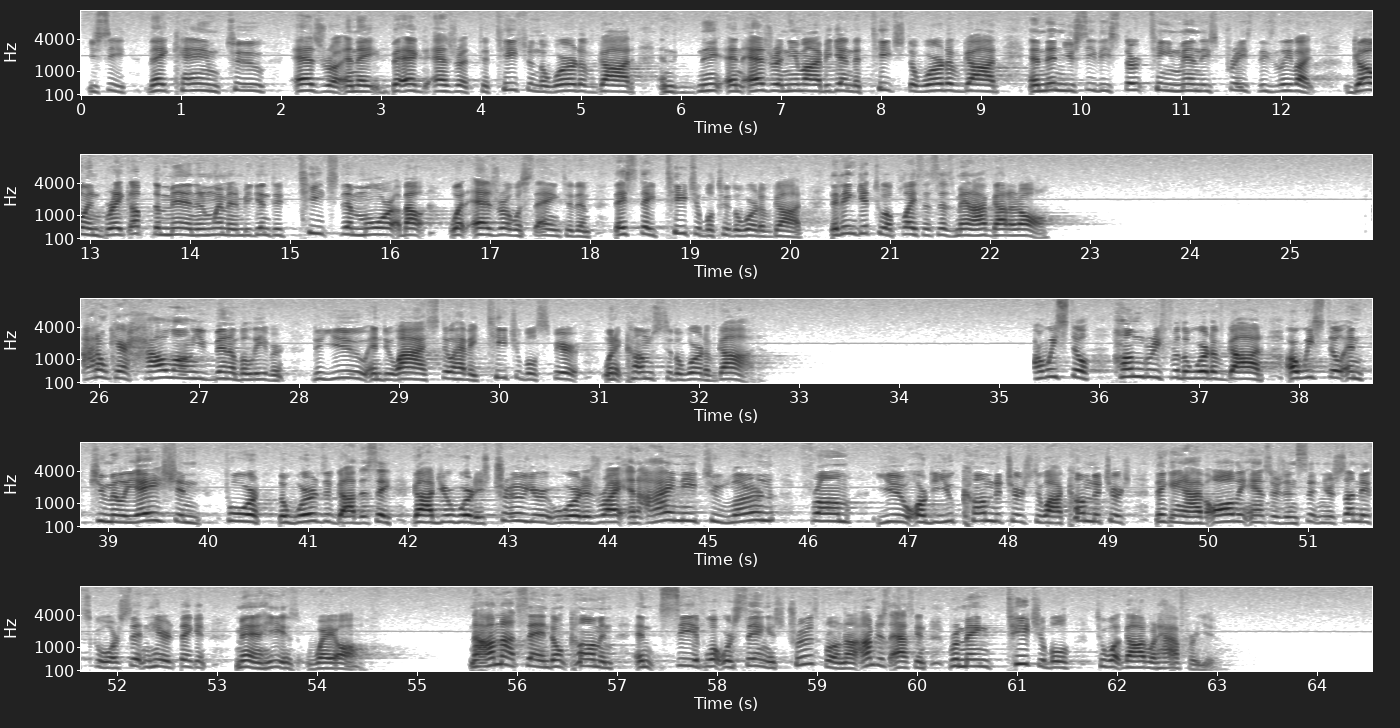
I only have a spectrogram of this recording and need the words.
You see, they came to Ezra and they begged Ezra to teach them the Word of God. And, and Ezra and Nehemiah began to teach the Word of God. And then you see these 13 men, these priests, these Levites, go and break up the men and women and begin to teach them more about what Ezra was saying to them. They stayed teachable to the Word of God. They didn't get to a place that says, man, I've got it all. I don't care how long you've been a believer, do you and do I still have a teachable spirit when it comes to the Word of God? Are we still hungry for the Word of God? Are we still in humiliation for the words of God that say, God, your word is true, your word is right, and I need to learn from you? Or do you come to church? Do I come to church thinking I have all the answers and sit in your Sunday school or sitting here thinking, man, he is way off? Now, I'm not saying don't come and, and see if what we're saying is truthful or not. I'm just asking, remain teachable to what God would have for you.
